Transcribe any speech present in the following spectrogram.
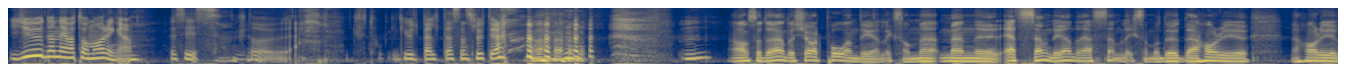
Judo när jag var tonåring, ja. precis. Okej. Då, ja, tog gult bälte, sen slutade jag. Mm. Ja, så du har ändå kört på en del liksom. Men, men eh, SM, det är ändå SM liksom. Och du, där, har du ju, där har du ju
